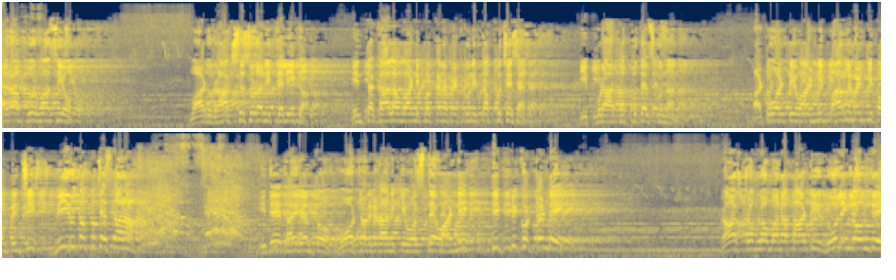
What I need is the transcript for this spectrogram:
బైరాంపూర్ వాసియో వాడు రాక్షసుడని తెలియక ఇంతకాలం వాడిని పక్కన పెట్టుకుని తప్పు చేశాను. ఇప్పుడు ఆ తప్పు తెలుసుకున్నాను. అటువంటి వాణ్ణి పార్లమెంట్కి పంపించి మీరు తప్పు చేస్తారా? ఇదే ధైర్యంతో ఓట్లు అడగడానికి వస్తే వాణ్ణి తిప్పి కొట్టండి. రాష్ట్రంలో మన పార్టీ రూలింగ్లో ఉంది.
